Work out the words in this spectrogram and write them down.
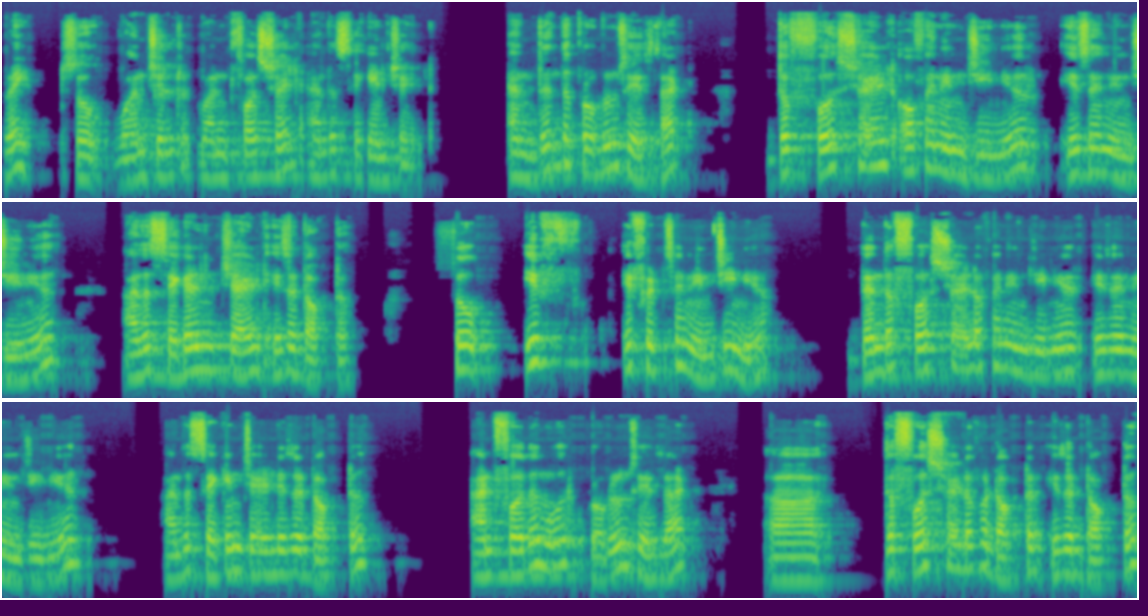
right? So one children, one first child and the second child. And then the problem says that the first child of an engineer is an engineer and the second child is a doctor. So if if it's an engineer then the first child of an engineer is an engineer and the second child is a doctor. And furthermore problem says that uh, the first child of a doctor is a doctor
